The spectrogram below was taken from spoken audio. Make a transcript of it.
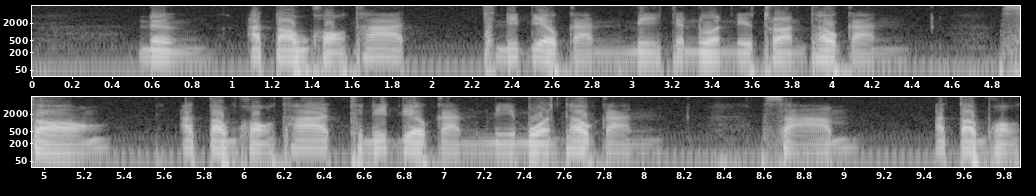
1. อะตอมของธาตุชนิดเดียวกันมีจำนวนนิวตรอนเท่ากัน 2. อะตอมของธาตุชนิดเดียวกันมีมวลเท่ากัน 3. อะตอมของ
